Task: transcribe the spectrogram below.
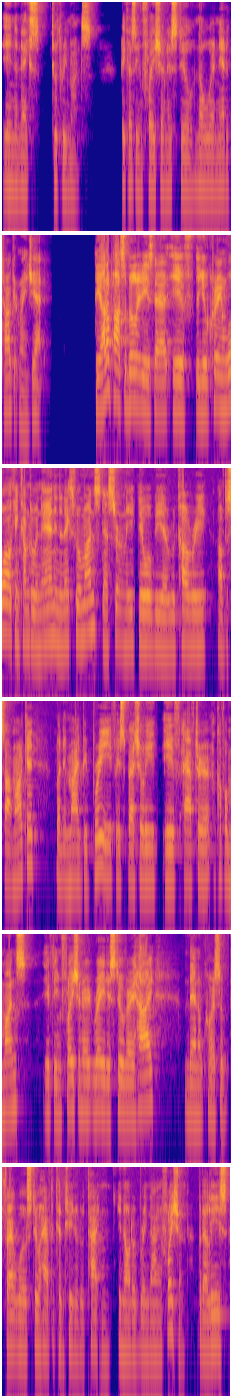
in the next two, three months because inflation is still nowhere near the target range yet. The other possibility is that if the Ukraine war can come to an end in the next few months, then certainly there will be a recovery of the stock market, but it might be brief, especially if after a couple months if the inflation rate is still very high, then of course the Fed will still have to continue to tighten in order to bring down inflation. But at least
